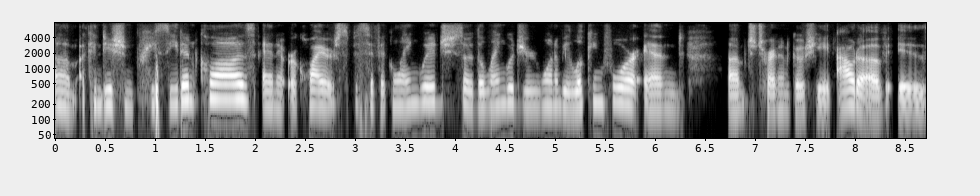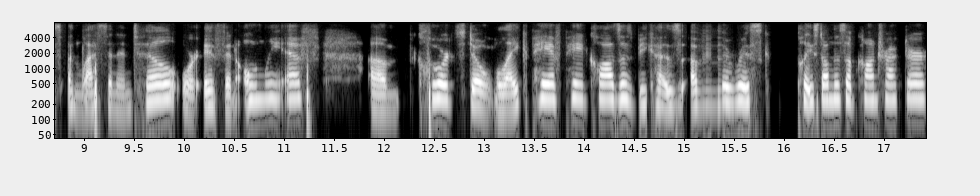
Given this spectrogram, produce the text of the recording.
um, a condition precedent clause and it requires specific language. So the language you want to be looking for and um, to try to negotiate out of is unless and until or if and only if. Um, courts don't like pay if paid clauses because of the risk placed on the subcontractor.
